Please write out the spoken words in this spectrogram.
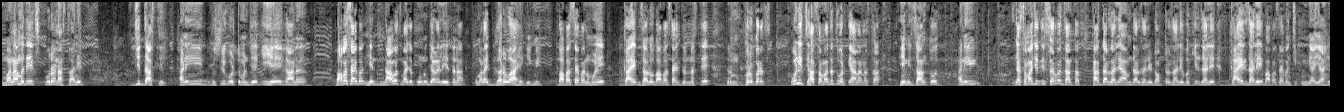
मनामध्ये एक स्फुरण असतं आणि एक जिद्द असते. आणि दुसरी गोष्ट म्हणजे की हे गाणं बाबासाहेब हे नावच माझ्या तोंडून ज्या वेळेला येतं ना तर मला एक गर्व आहे की मी बाबासाहेबांमुळे गायक झालो बाबासाहेब जर नसते तर खरोखरच कोणीच हा समाजच वरती आला नसता हे मी जाणतो. आणि या समाजातील सर्वच जाणतात. खासदार झाले आमदार झाले डॉक्टर झाले वकील झाले गायक झाले हे बाबासाहेबांची पुण्याई आहे.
